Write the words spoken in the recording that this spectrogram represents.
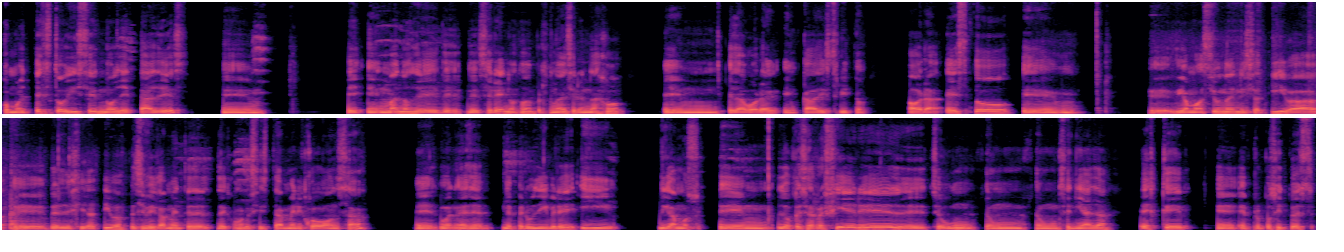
como el texto dice, no letales, en manos de, serenos, ¿no?, de personal de serenazgo que labora en cada distrito. Ahora, esto eh, digamos, ha sido una iniciativa eh, del legislativo, específicamente del de congresista Américo Gonza, eh, bueno, es de, Perú Libre, y, digamos, em, lo que se refiere, según, según, según señala, es que el propósito es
